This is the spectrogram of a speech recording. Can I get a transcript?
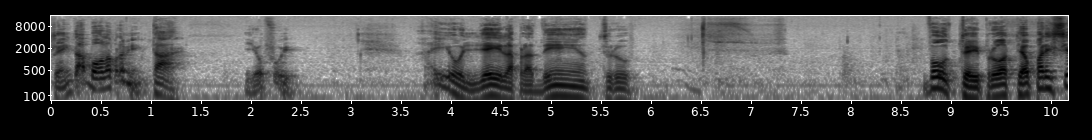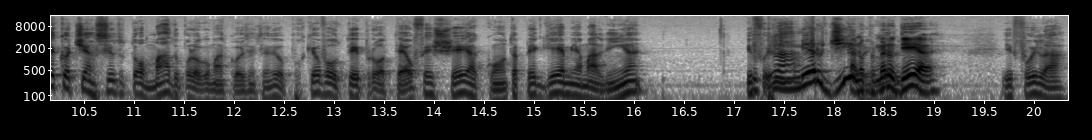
sem dar bola para mim. Tá. E eu fui. Aí eu olhei lá para dentro. Voltei pro hotel. Parecia que eu tinha sido tomado por alguma coisa, entendeu? Porque eu voltei pro hotel, fechei a conta, peguei a minha malinha e fui lá. Primeiro dia. Tá no primeiro dia? E fui lá.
